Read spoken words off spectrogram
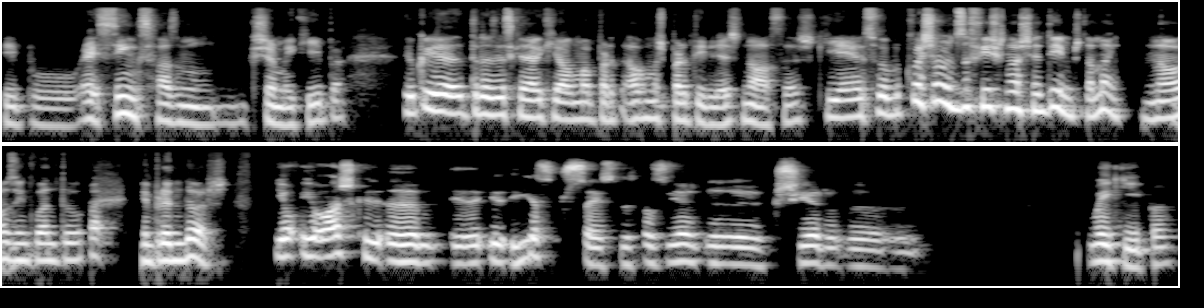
tipo, é assim que se faz um, crescer uma equipa, eu queria trazer, se calhar, aqui alguma, algumas partilhas nossas, que é sobre quais são os desafios que nós sentimos também, nós, enquanto Bem, empreendedores. Eu, eu acho que eh, esse processo de fazer eh, crescer eh, uma equipa,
